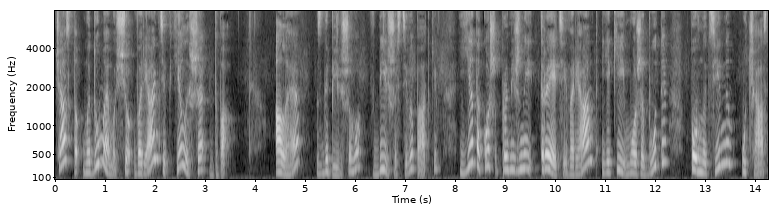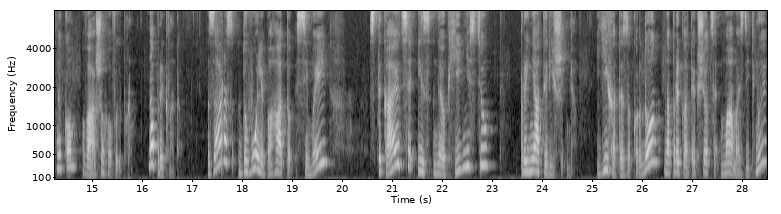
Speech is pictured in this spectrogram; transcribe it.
Часто ми думаємо, що варіантів є лише два. Але, здебільшого, в більшості випадків, є також проміжний третій варіант, який може бути повноцінним учасником вашого вибору. Наприклад, зараз доволі багато сімей стикаються із необхідністю прийняти рішення. Їхати за кордон, наприклад, якщо це мама з дітьми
